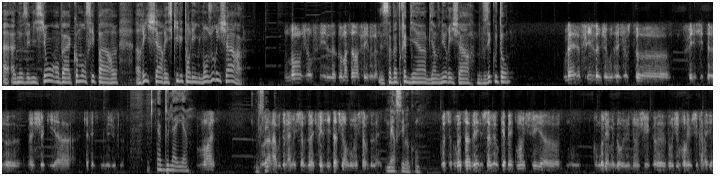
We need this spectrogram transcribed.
à, nos émissions. On va commencer par euh, Richard. Est-ce qu'il est en ligne? Bonjour Richard. Bonjour Phil, comment ça va Phil Ça va très bien, bienvenue Richard, nous vous écoutons. Ben, Phil, je voudrais juste euh, féliciter le monsieur qui a, qui a fait cette musique-là. Abdoulaye. Moi, voilà, Abdoulaye, monsieur Abdoulaye. Félicitations, vous, monsieur Abdoulaye. Merci beaucoup. Vous, savez, vous savez, au Québec, moi je suis euh, congolais, mais euh, d'origine congolaise, je suis canadien.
